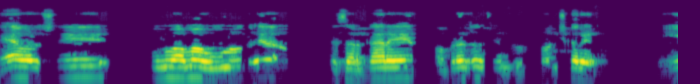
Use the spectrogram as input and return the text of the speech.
ગયા વર્ષે પુલવામા હુમલો થયો તો સરકારે ઓપરેશન સિંધુ લોન્ચ કરેલું. એ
